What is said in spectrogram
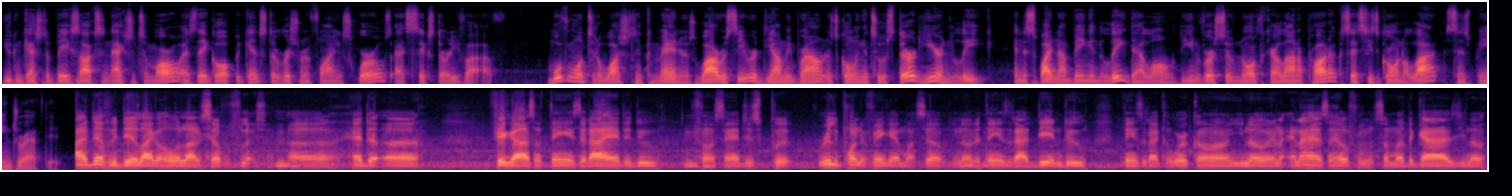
You can catch the Bay Sox in action tomorrow as they go up against the Richmond Flying Squirrels at 6:35. Moving on to the Washington Commanders, wide receiver Dyami Brown is going into his third year in the league. And despite not being in the league that long, the University of North Carolina product says he's grown a lot since being drafted. I definitely did like a whole lot of self-reflection. Uh, had to uh, figure out some things that I had to do. You know what I'm saying? Just put really point a finger at myself. You know, the things that I didn't do, things that I can work on. You know, and, and I had some help from some other guys. You know,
